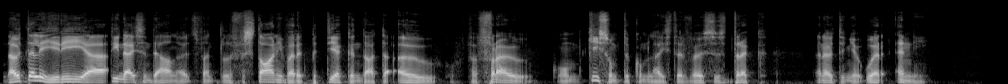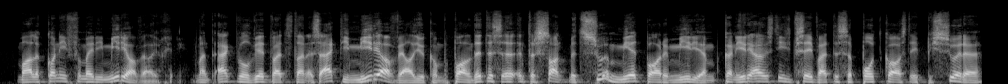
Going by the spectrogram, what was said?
nou het hulle hierdie uh, 10000 downloads want hulle verstaan nie wat dit beteken dat 'n ou of 'n vrou kom kies om te kom luister versus druk inhoud in jou oor in nie. Maar hulle kon nie vir my die media value gee nie, want ek wil weet wat staan is ek die media value kan bepaal. En dit is uh, interessant met so meetbare medium kan hierdie ouens nie sê wat is 'n podcast episode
